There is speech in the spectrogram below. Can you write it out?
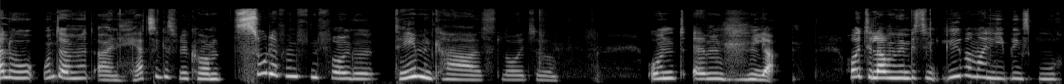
Hallo und damit ein herzliches Willkommen zu der fünften Folge Themencast, Leute. Und ähm, ja, heute labern wir ein bisschen über mein Lieblingsbuch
